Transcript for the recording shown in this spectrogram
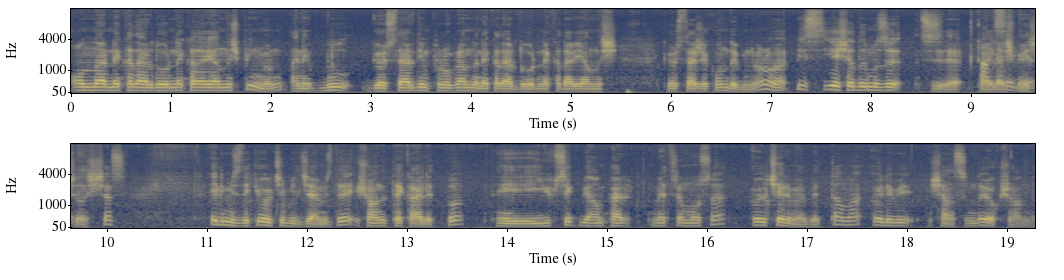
onlar ne kadar doğru ne kadar yanlış bilmiyorum. Hani bu gösterdiğim programda ne kadar doğru ne kadar yanlış gösterecek onu da bilmiyorum ama biz yaşadığımızı sizinle paylaşmaya çalışacağız. Elimizdeki ölçebileceğimiz de şu anda tek alet bu. Ee, yüksek bir amper metrem olsa ölçerim elbette ama öyle bir şansım da yok şu anda.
